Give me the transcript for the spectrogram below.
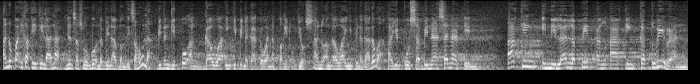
Ano pa ikakikilala dyan sa sugo na binabanggit sa hula? Binanggit po ang gawaing ipinagagawa ng Panginoong Diyos. Ano ang gawaing ipinagagawa? Ayon po sa binasa natin, aking inilalapit ang aking katwiran,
